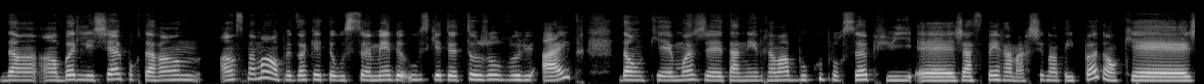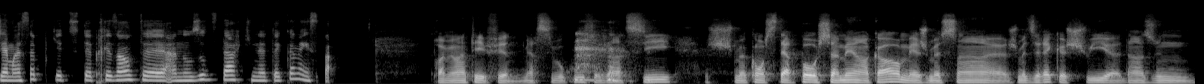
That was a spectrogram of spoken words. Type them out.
dans, en bas de l'échelle pour te rendre. En ce moment, on peut dire que tu es au sommet de où ce que tu as toujours voulu être. Donc, euh, moi, je t'en ai vraiment beaucoup pour ça. Puis, euh, j'aspire à marcher dans tes pas. Donc, j'aimerais ça que tu te présentes à nos auditeurs qui ne te connaissent pas. Premièrement, t'es fine. Merci beaucoup, c'est gentil. Je me considère pas au sommet encore, mais je me sens, euh, je me dirais que je suis euh, dans une,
